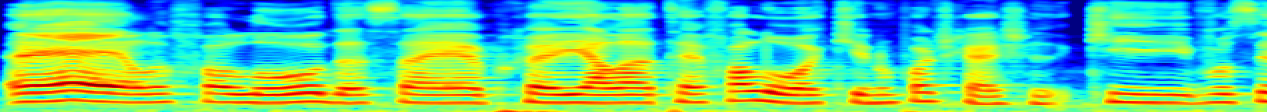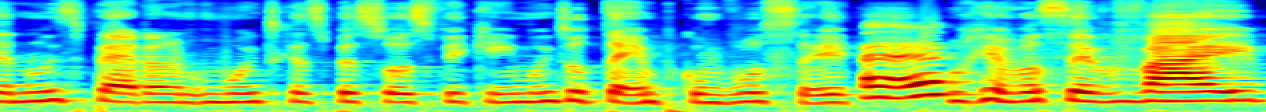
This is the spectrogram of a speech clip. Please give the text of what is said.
É, ela falou dessa época e ela até falou aqui no podcast que você não espera muito que as pessoas fiquem muito tempo com você, é. porque você vai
